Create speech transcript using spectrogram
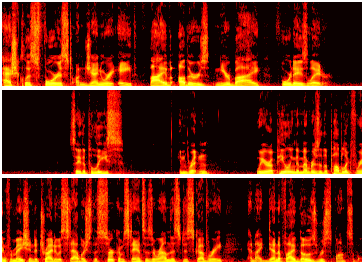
Ashclyst Forest on January 8th, five others nearby four days later. Say the police in Britain, we are appealing to members of the public for information to try to establish the circumstances around this discovery and identify those responsible.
